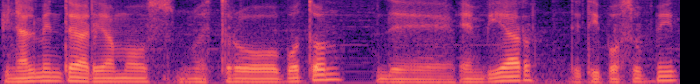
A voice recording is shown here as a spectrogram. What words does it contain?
Finalmente agregamos nuestro botón de enviar de tipo submit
